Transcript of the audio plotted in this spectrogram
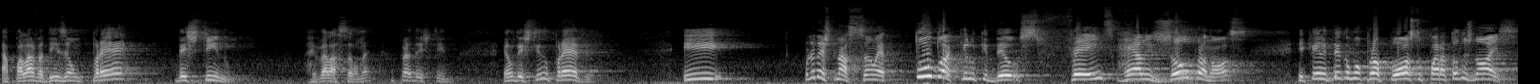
a palavra diz, é um pré destino. Revelação, né? Predestino. É um destino prévio. E predestinação é tudo aquilo que Deus fez, realizou para nós e que Ele tem como propósito para todos nós.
